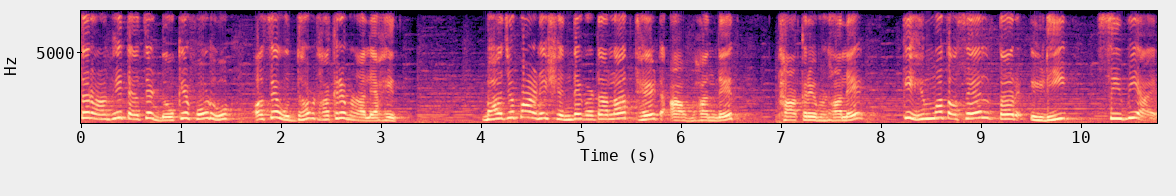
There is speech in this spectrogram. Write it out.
तर आम्ही त्याचे डोके फोडू असे उद्धव ठाकरे म्हणाले आहेत. भाजप आणि शिंदे गटाला थेट आव्हान देत ठाकरे म्हणाले की हिंमत असेल तर ईडी सीबीआय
